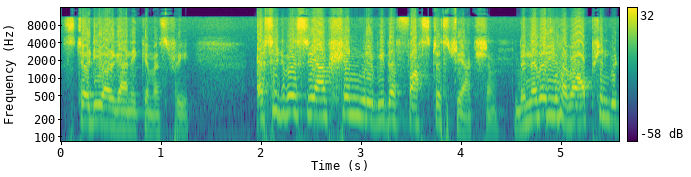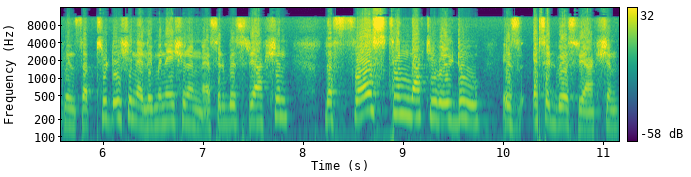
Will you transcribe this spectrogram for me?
study organic chemistry acid-base reaction will be the fastest reaction. Whenever you have an option between substitution, elimination and acid-base reaction, the first thing that you will do is acid-base reaction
